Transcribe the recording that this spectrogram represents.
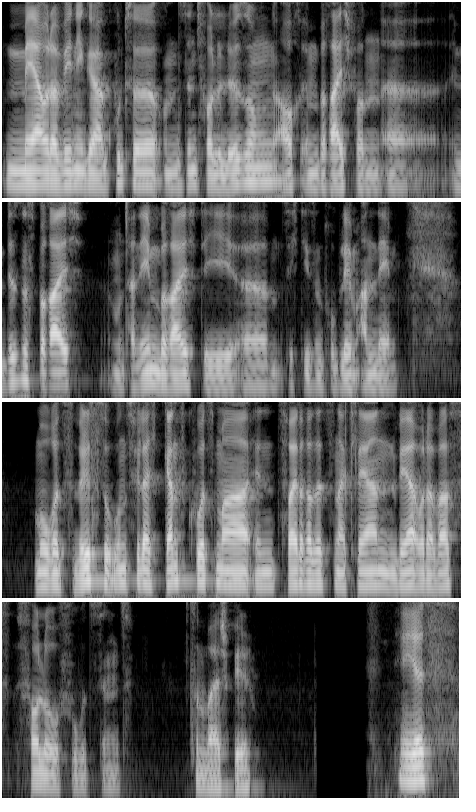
mehr oder weniger gute und sinnvolle Lösungen, auch im Bereich von, äh, im Businessbereich, im Unternehmenbereich, die äh, sich diesem Problem annehmen. Moritz, willst du uns vielleicht ganz kurz mal in zwei, drei Sätzen erklären, wer oder was Follow Foods sind, zum Beispiel? Yes,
